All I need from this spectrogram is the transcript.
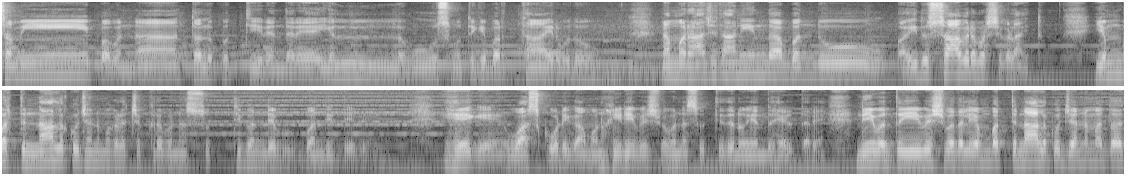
ಸಮೀಪವನ್ನು ತಲುಪುತ್ತೀರೆಂದರೆ ಎಲ್ಲವೂ ಸ್ಮೃತಿಗೆ ಬರ್ತಾ ಇರುವುದು. ನಮ್ಮ ರಾಜಧಾನಿಯಿಂದ ಬಂದು ಐದು ಸಾವಿರ ವರ್ಷಗಳಾಯಿತು. ಎಂಬತ್ನಾಲ್ಕು ಜನ್ಮಗಳ ಚಕ್ರವನ್ನು ಸುತ್ತಿ ಬಂದೆವು, ಬಂದಿದ್ದೇವೆ. ಹೇಗೆ ವಾಸ್ಕೋಡಿಗಾಮನು ಇಡೀ ವಿಶ್ವವನ್ನು ಸುತ್ತಿದನು ಎಂದು ಹೇಳ್ತಾರೆ. ನೀವಂತೂ ಈ ವಿಶ್ವದಲ್ಲಿ ಎಂಬತ್ನಾಲ್ಕು ಜನ್ಮದ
